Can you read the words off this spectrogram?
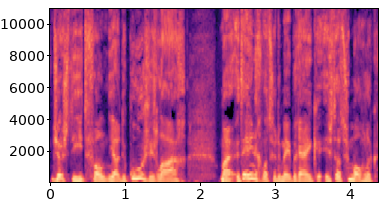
Just Eat. Van ja, de koers is laag. Maar het enige wat ze ermee bereiken is dat ze mogelijk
